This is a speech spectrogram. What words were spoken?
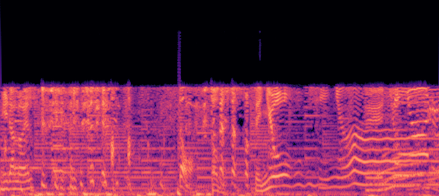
Míralo él. Todos, todos. Señor. Señor. Y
